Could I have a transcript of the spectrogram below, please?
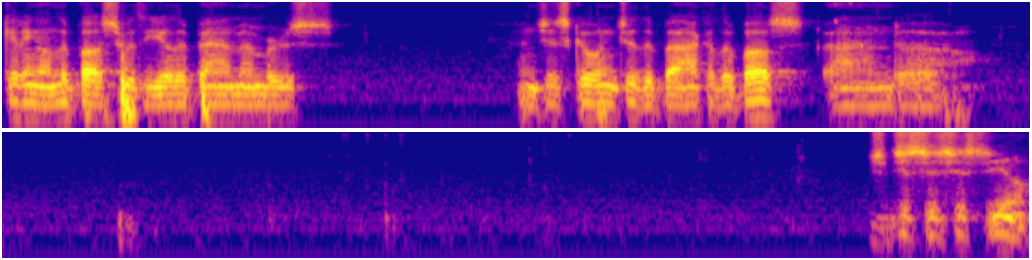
getting on the bus with the other band members, and just going to the back of the bus and uh, just, just, just, you know,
